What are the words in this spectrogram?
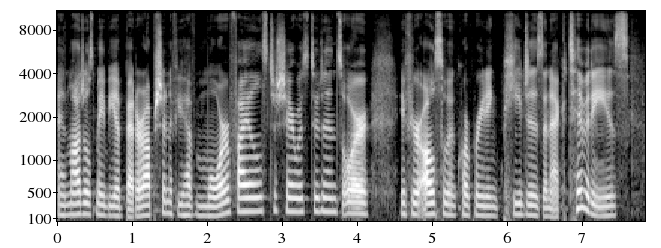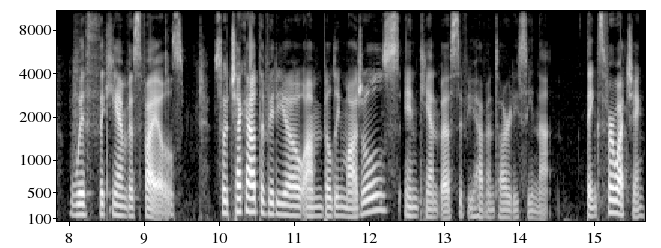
And modules may be a better option if you have more files to share with students or if you're also incorporating pages and activities with the Canvas files. So check out the video on building modules in Canvas if you haven't already seen that. Thanks for watching.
